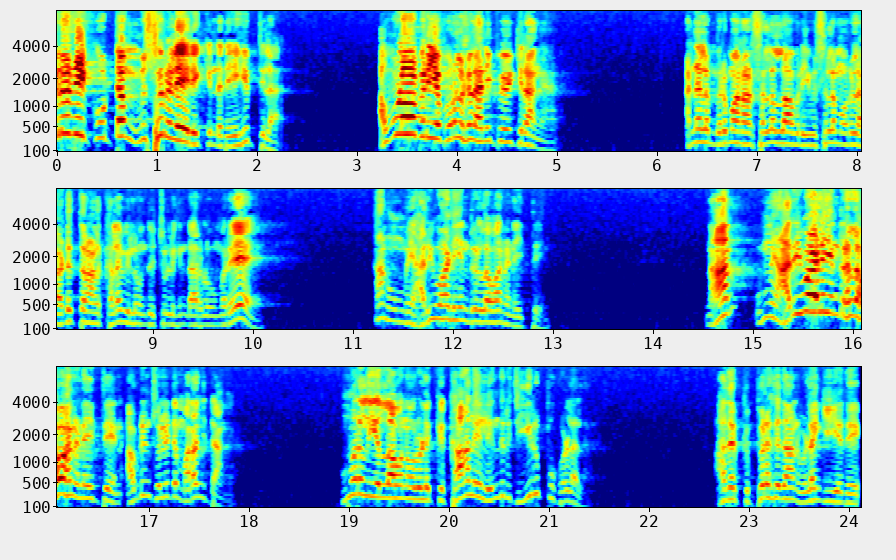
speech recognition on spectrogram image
இறுதி கூட்டம் மிஸ்ரிலே இருக்கின்றது எகிப்தில. அவ்வளவு பெரிய பொருள்கள் அனுப்பி வைக்கிறாங்க. அண்ணலம் பெருமானார் செல்லல்லா அவரை விசலம் அவர்கள் அடுத்த நாள் கனவில் வந்து சொல்கின்றார்கள் உமரே நான் உண்மை அறிவாளி என்றல்லவா நினைத்தேன்? நான் உண்மை அறிவாளி என்றல்லவா நினைத்தேன்? அப்படின்னு சொல்லிட்டு மறைஞ்சிட்டாங்க உமரலி அல்லாவன் அவர்களுக்கு காலையில் எந்திரிச்சு இருப்பு கொள்ளல. அதற்கு பிறகுதான் விளங்கியது.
